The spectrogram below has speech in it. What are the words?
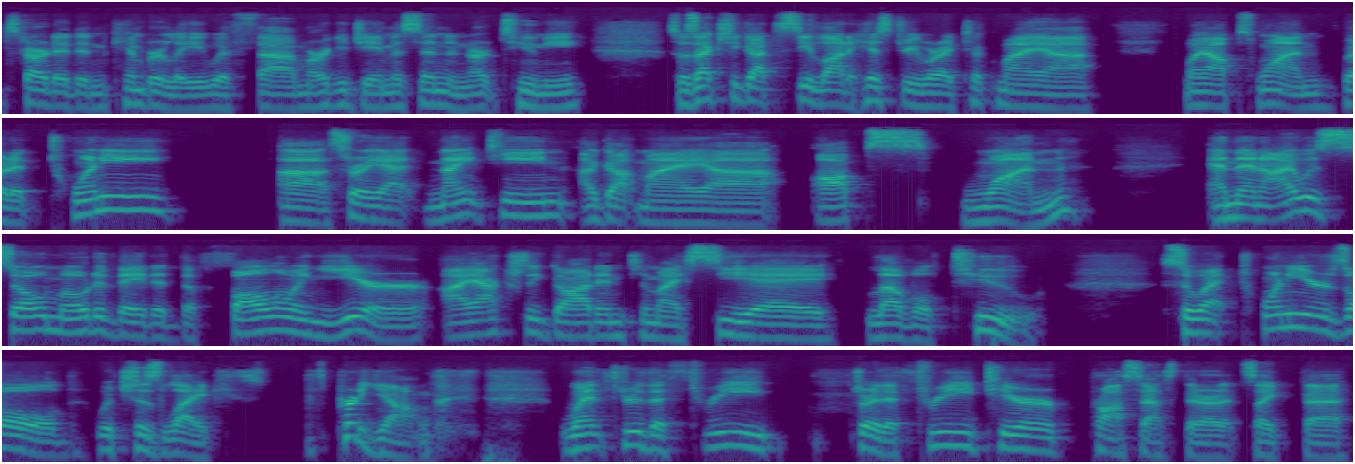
started in kimberley with uh, margie jamieson and art twomey so i actually got to see a lot of history where i took my uh, my ops one. But at 20, uh, sorry, at 19, I got my uh, ops one. And then I was so motivated the following year, I actually got into my CA level two. So at 20 years old, which is like, it's pretty young, went through the three, sorry, the three tier process there. It's like the,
